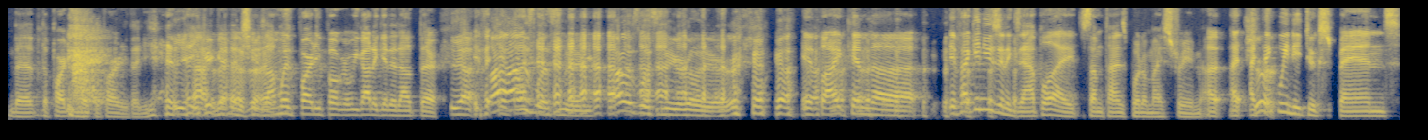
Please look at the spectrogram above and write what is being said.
the the party poker party that, you, yeah, you're gonna choose. Right. I'm with party poker. We got to get it out there. Yeah, if, if I, I, was listening. I was listening earlier. if I can, uh, if I can use an example, I sometimes put on my stream. I, I, sure. I think we need to expand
